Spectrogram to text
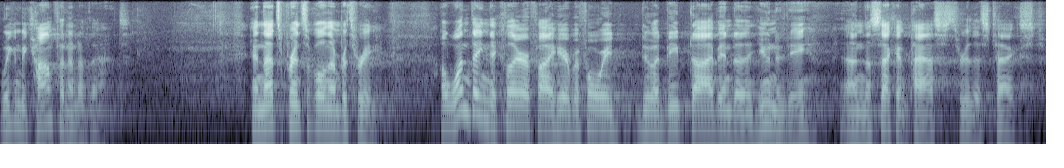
We can be confident of that. And that's principle number three. Uh, one thing to clarify here before we do a deep dive into unity and the second pass through this text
